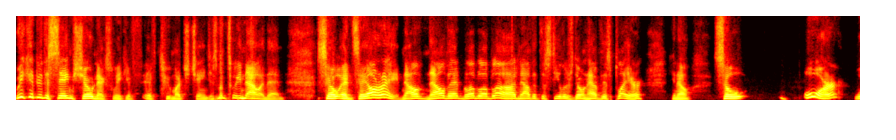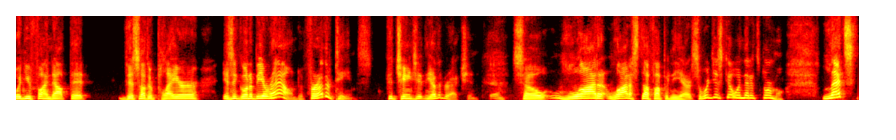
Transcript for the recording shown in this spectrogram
We could do the same show next week if if too much changes between now and then. So and say, all right, now now that blah blah blah, now that the Steelers don't have this player, you know, so or when you find out that this other player isn't going to be around for other teams could change it in the other direction Yeah. so a lot of lot of stuff up in the air so we're just going that it's normal let's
